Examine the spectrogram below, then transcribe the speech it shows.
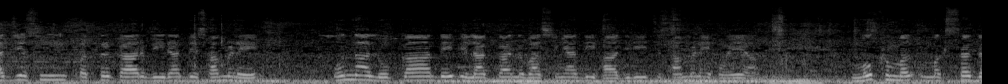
ਅੱਜ ਅਸੀਂ ਪੱਤਰਕਾਰ ਵੀਰਾਂ ਦੇ ਸਾਹਮਣੇ ਉਹਨਾਂ ਲੋਕਾਂ ਦੇ ਇਲਾਕਾ ਨਿਵਾਸੀਆਂ ਦੀ ਹਾਜ਼ਰੀ 'ਚ ਸਾਹਮਣੇ ਹੋਏ ਆ ਮੁੱਖ ਮ- ਮਕਸਦ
